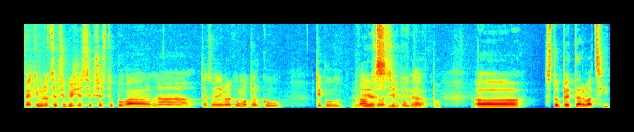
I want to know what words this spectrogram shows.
v jakém roce přibližně si přestupoval na takzvaně velkou motorku typu 2, Jasně, asi dvou tak? Uh, 125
